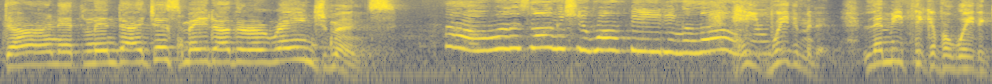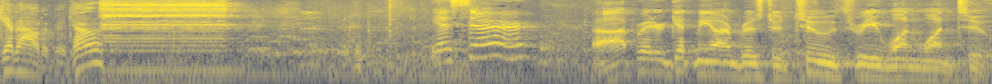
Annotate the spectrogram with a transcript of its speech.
darn it, Linda. I just made other arrangements. Oh, well, as long as you won't be eating alone. Hey, I- wait a minute. Let me think of a way to get out of it, huh? Yes, sir. Uh, operator, get me Armbruster 23112.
